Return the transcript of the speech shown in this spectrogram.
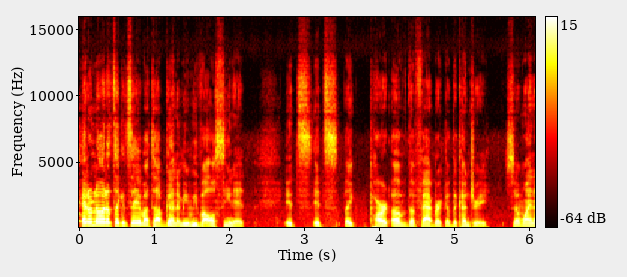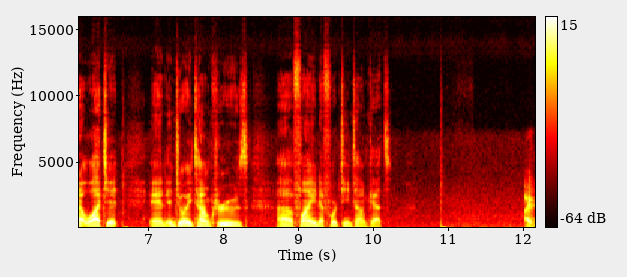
I don't know what else I can say about Top Gun. I mean, we've all seen it. It's it's like part of the fabric of the country. So why not watch it and enjoy Tom Cruise uh, flying F-14 Tomcats? I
